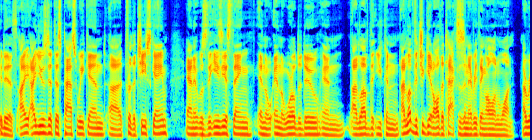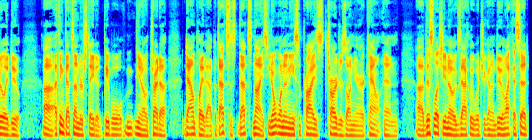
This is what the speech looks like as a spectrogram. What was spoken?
It is. I, I used it this past weekend uh, for the Chiefs game, and it was the easiest thing in the in the world to do. And I love that you can. I love that you get all the taxes and everything all in one. I really do. Uh, I think that's understated. People, you know, try to downplay that, but that's that's nice. You don't want any surprise charges on your account, and uh, this lets you know exactly what you're going to do. And like I said,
